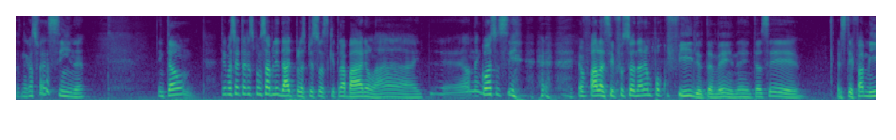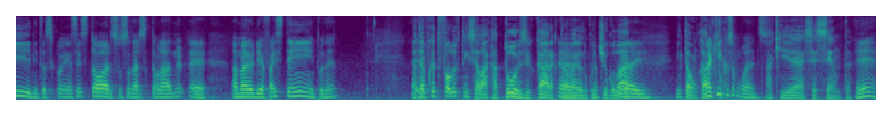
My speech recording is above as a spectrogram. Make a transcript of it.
o negócio foi assim, né? Então, tem uma certa responsabilidade pelas pessoas que trabalham lá. É um negócio assim. eu falo assim, funcionário é um pouco filho também, né? Então você. Eles têm família, então você conhece a história, os funcionários que estão lá, é, a maioria faz tempo, né? Até porque tu falou que tem, sei lá, 14 cara que É, trabalhando é contigo por lá. aí. Então, ca- Aqui que são quantos? aqui é 60. É.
